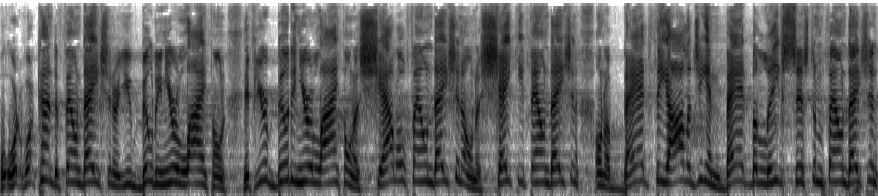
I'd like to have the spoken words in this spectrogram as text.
What, what, kind of foundation are you building your life on? If you're building your life on a shallow foundation, on a shaky foundation, on a bad theology and bad belief system foundation,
